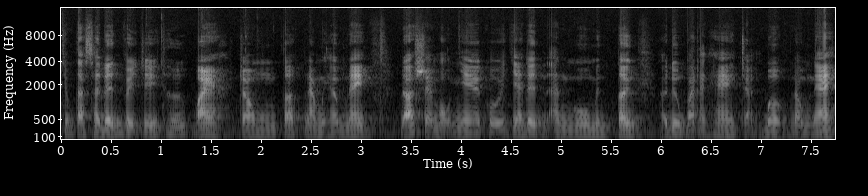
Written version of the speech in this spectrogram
chúng ta sẽ đến vị trí thứ ba trong top 5 ngày hôm nay. Đó sẽ một nhà của gia đình anh Ngô Minh Tân ở đường 3 tháng 2, Trảng Bơm, Đồng Nai.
